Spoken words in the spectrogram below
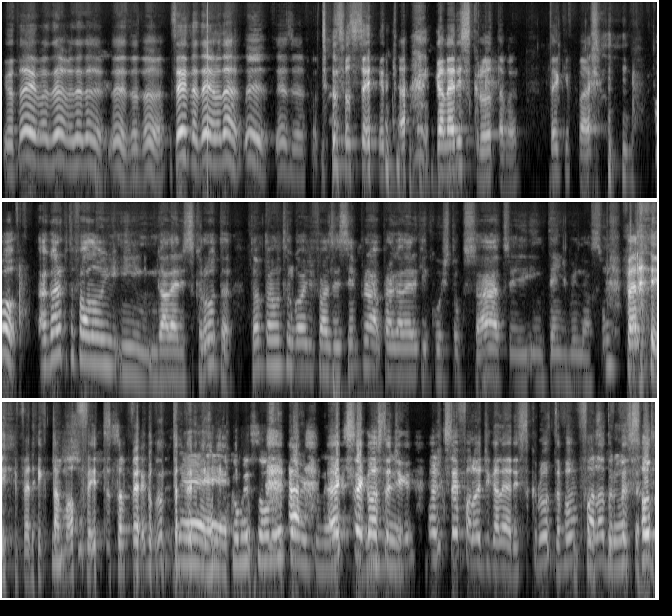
Eu sei, mas eu- Você entendeu, né? Galera escrota, mano. Tem que faz. Pô, agora que tu falou em, em galera escrota, então uma pergunta que eu gosto de fazer sempre pra, pra galera que curte Tokusatsu e entende bem do assunto. Peraí, peraí, que tá mal feita essa pergunta. É, começou meio torto, né? É que você gosta de. Acho que você falou de galera escrota. Vamos falar do pessoal do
